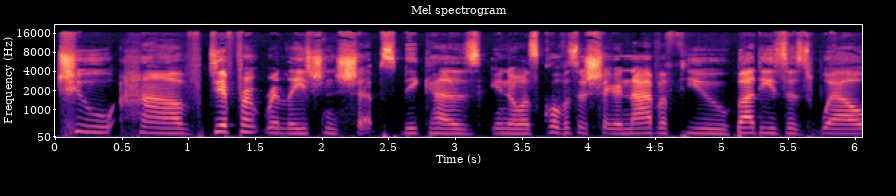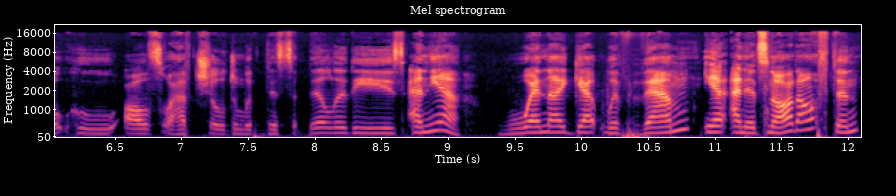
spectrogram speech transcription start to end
to have different relationships because, you know, as Clovis has shared, and I have a few buddies as well who also have children with disabilities. And yeah, when I get with them, yeah, and it's not often,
